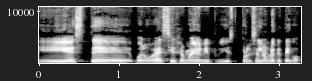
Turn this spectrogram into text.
y este, bueno, voy a decir Hermione porque es el nombre que tengo.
